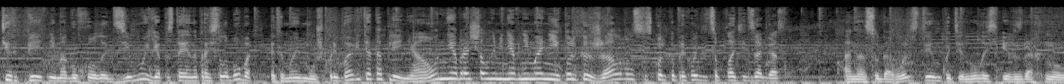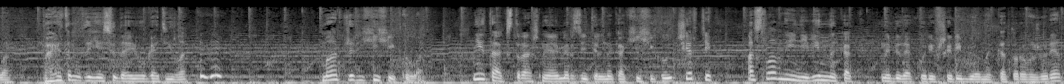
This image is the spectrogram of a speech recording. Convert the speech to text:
Терпеть не могу холод зимой, я постоянно просила Боба, это мой муж, прибавить отопление, а он не обращал на меня внимания и только жаловался, сколько приходится платить за газ». Она с удовольствием потянулась и вздохнула. «Поэтому-то я сюда и угодила». Марджери хихикнула. Не так страшно и омерзительно, как хихикают черти, а славно и невинно, как набедокуривший ребенок, которого журят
